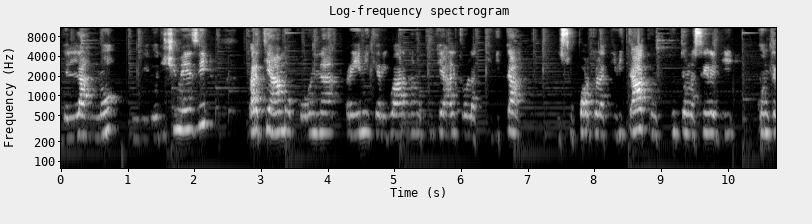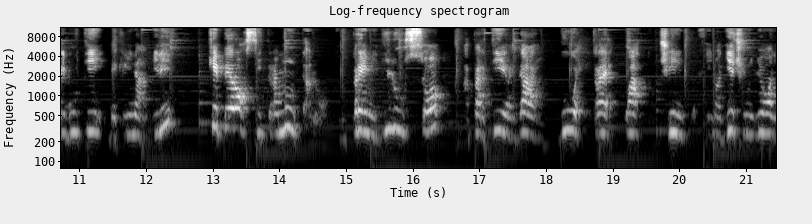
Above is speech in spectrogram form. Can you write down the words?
dell'anno, quindi 12 mesi, partiamo con premi che riguardano più che altro l'attività il supporto all'attività con tutta una serie di contributi declinabili che però si tramutano in premi di lusso a partire dai 2, 3, 4, 5 fino a 10 milioni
